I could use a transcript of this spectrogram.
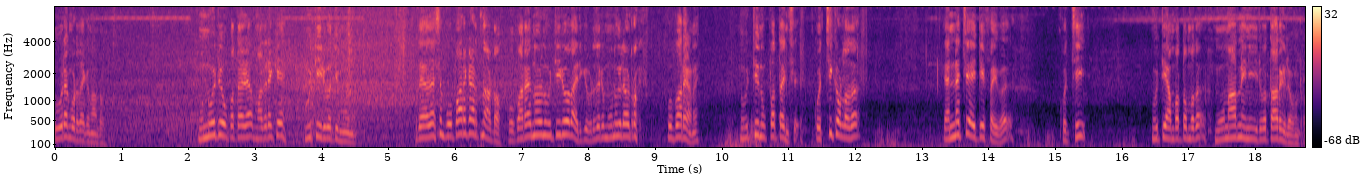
ദൂരം കൊടുത്തേക്കുന്നുണ്ടോ? മുന്നൂറ്റി മുപ്പത്തേഴ് മധുരയ്ക്ക് നൂറ്റി ഇരുപത്തി മൂന്ന് ഇത് ഏകദേശം പൂപ്പാറയ്ക്ക് അടുത്തുനിന്ന് കേട്ടോ. പൂപ്പാറ എന്ന് നൂറ്റി ഇരുപതായിരിക്കും ഇവിടുത്തെ ഒരു മൂന്ന് കിലോമീറ്റർ പൂപ്പാറയാണ്. നൂറ്റി മുപ്പത്തഞ്ച് കൊച്ചിക്കുള്ളത് N H eighty five Kochi നൂറ്റി അമ്പത്തൊമ്പത് മൂന്നാറിന് ഇനി ഇരുപത്താറ് കിലോമീറ്റർ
